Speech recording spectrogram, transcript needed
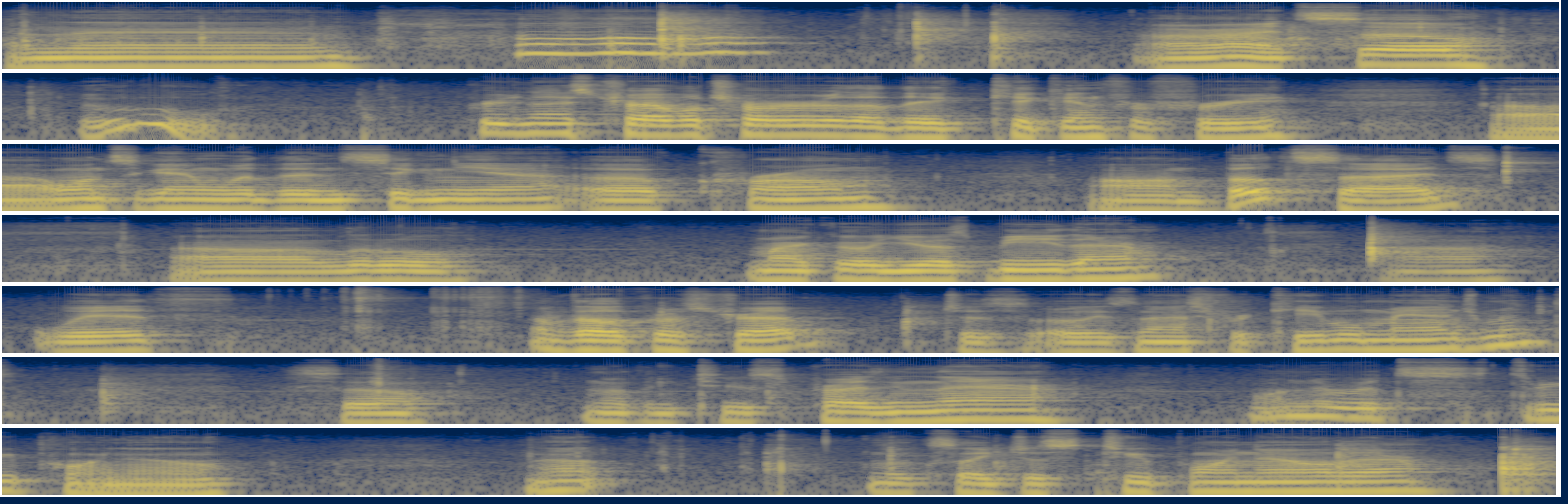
And then, ah. all right, so, ooh, pretty nice travel charger that they kick in for free. Uh, once again with the insignia of Chrome on both sides. Uh, little micro USB there uh, with a Velcro strap, which is always nice for cable management. So nothing too surprising there. Wonder if it's 3.0. Nope, looks like just 2.0 there.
